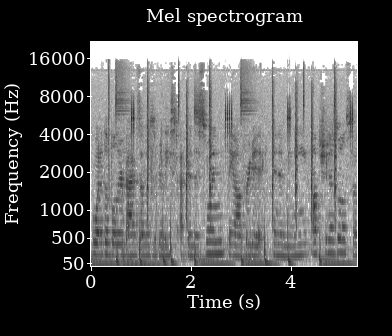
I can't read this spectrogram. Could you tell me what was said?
one of the bowler bags that was released after this one, they offered it in a mini option as well. So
